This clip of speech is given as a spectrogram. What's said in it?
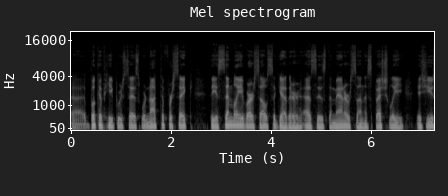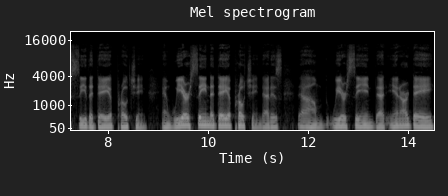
uh, book of Hebrews says we're not to forsake the assembly of ourselves together, as is the manner of some, especially as you see the day approaching. And we are seeing the day approaching. That is, um, we are seeing that in our day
